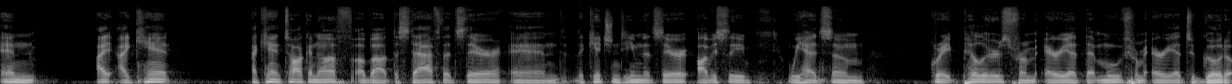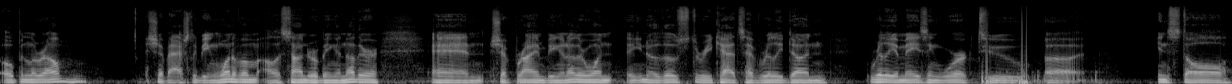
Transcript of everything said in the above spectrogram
and i i can't I can't talk enough about the staff that's there and the kitchen team that's there. Obviously, we had some great pillars from Ariete that moved from Ariete to go to Open Laurel. Chef Ashley being one of them, Alessandro being another, and Chef Brian being another one. You know, those three cats have really done really amazing work to uh, install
